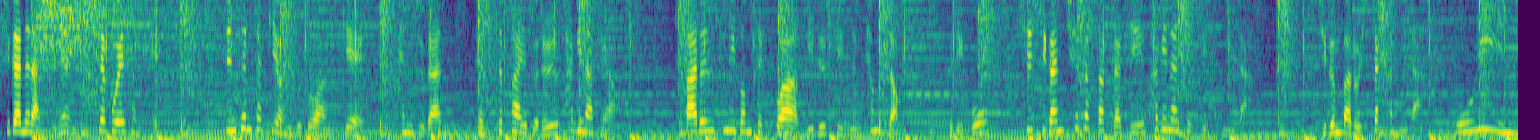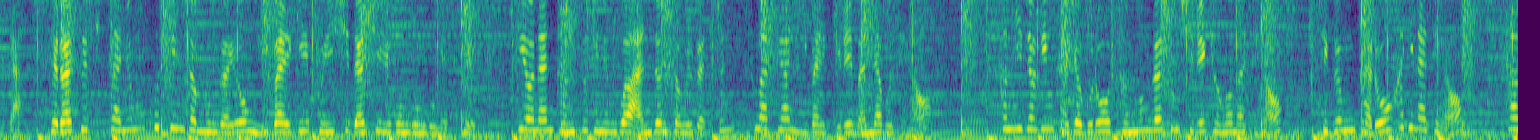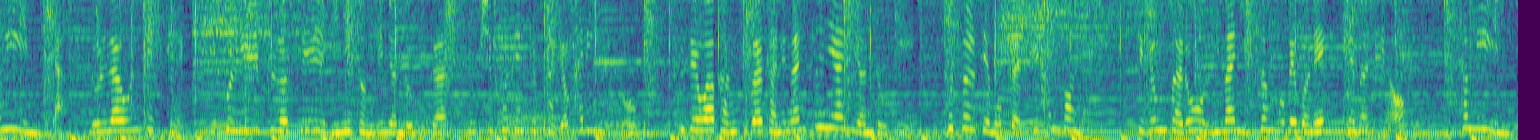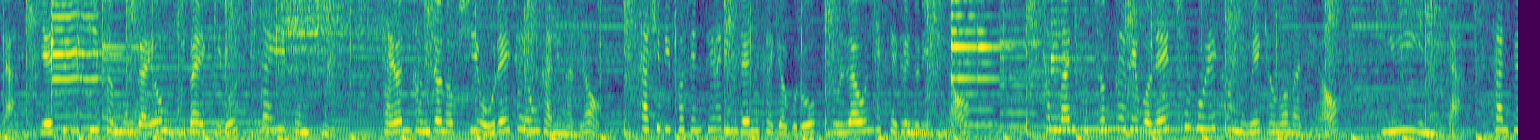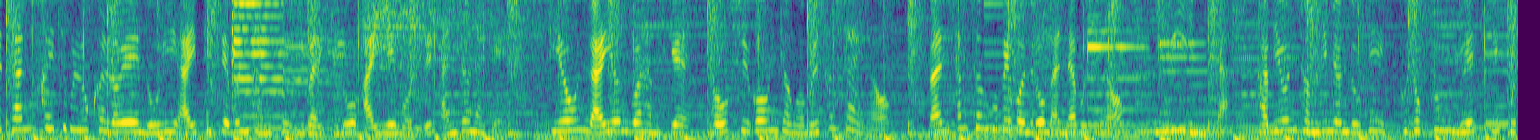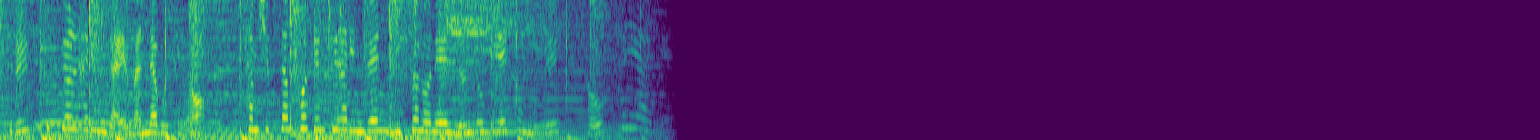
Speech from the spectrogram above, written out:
시간을 아끼는 최고의 선택. 찐템 찾기 연구소와 함께 한 주간 베스트 5를 확인하세요. 빠른 순위 검색과 믿을 수 있는 평점, 그리고 실시간 최저가까지 확인하실 수 있습니다. 지금 바로 시작합니다. 5위입니다. 베라스 티타늄 코팅 전문가용 이발기 VC-1000S 뛰어난 방수 기능과 안전성을 갖춘 스마트한 이발기를 만나보세요. 합리적인 가격으로 전문가 솜씨를 경험하세요. 지금 바로 확인하세요. 4위입니다. 놀라운 혜택 니콜릴 플러스 1 미니 전기 면도기가 60% 가격 할인가로 휴대와 방수가 가능한 편리한 면도기 포털 제모까지 한 번에 지금 바로 22,900원에 득템하세요. 3위입니다. 예스뷰티 전문가용 이발기로 스타일 변신. 자연 방전 없이 오래 사용 가능하며 42% 할인된 가격으로 놀라운 혜택을 누리세요. 39,800원의 최고의 성능을 경험하세요. 2위입니다. 산뜻한 화이트 블루 컬러의 노이 IP7 방수 이발기로 아이의 머리를 안전하게 귀여운 라이언과 함께 더욱 즐거운 경험을 선사해요. 13,900원으로 만나보세요. 2위입니다. 바비온 전기면도기 부속품 USB 포트를 특별 할인가에 만나보세요. 33% 할인된 2,000원의 면도기의 선물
